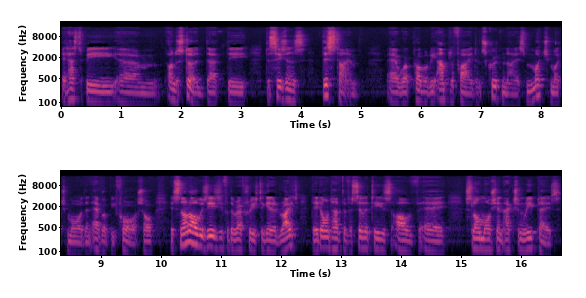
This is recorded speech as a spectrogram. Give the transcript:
it has to be um, understood that the decisions this time uh, were probably amplified and scrutinised much, much more than ever before. So it's not always easy for the referees to get it right. They don't have the facilities of uh, slow motion action replays.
